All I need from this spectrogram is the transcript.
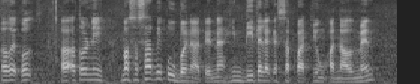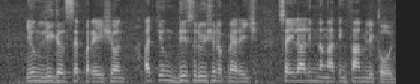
Okay, well, uh, attorney, masasabi po ba natin na hindi talaga sapat yung annulment, yung legal separation, at yung dissolution of marriage sa ilalim ng ating family code?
